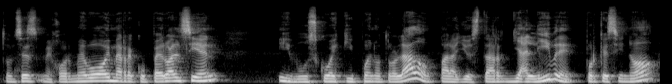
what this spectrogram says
Entonces, mejor me voy, me recupero al 100 y busco equipo en otro lado para yo estar ya libre, porque si no,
